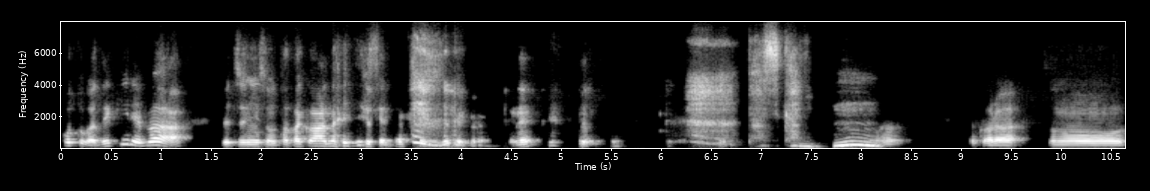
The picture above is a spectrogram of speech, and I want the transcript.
ことができれば、別にその戦わないっていう選択肢が出てくるんですよね。確かに。うん。だから、その、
